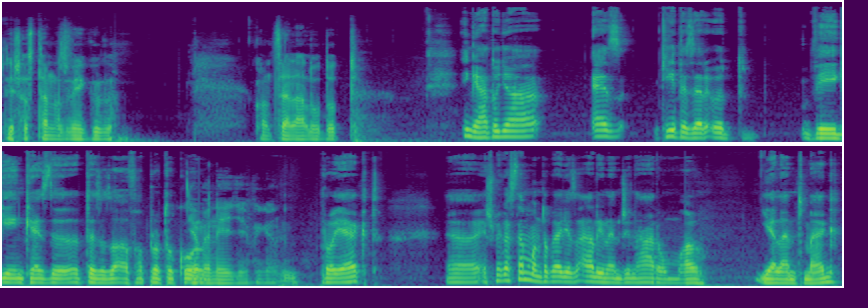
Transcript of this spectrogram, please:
és aztán az végül kancellálódott. Igen, hát ugye ez 2005 végén kezdődött ez az Alpha Protocol ja, négy év, igen. projekt, és még azt nem mondtuk, hogy az Unreal Engine 3-mal jelent meg,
